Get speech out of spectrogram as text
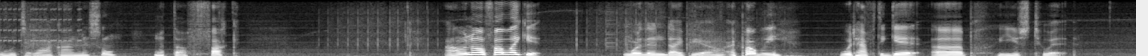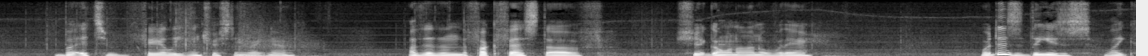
Ooh, it's a lock-on missile? What the fuck? I don't know if I like it more than Diep.io. I probably would have to get, uh, used to it. But it's fairly interesting right now. Other than the fuck fest of shit going on over there. What does these, like,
